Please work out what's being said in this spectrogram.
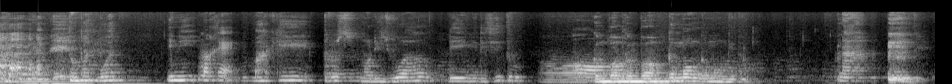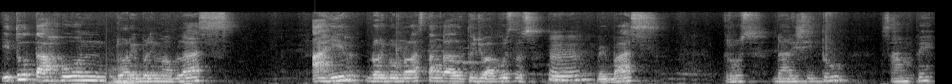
tempat buat ini Make. make terus mau dijual di di situ oh gembong gembong gembong-gembong gitu. Nah, itu tahun 2015 akhir 2015 tanggal 7 Agustus bebas. Terus dari situ sampai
